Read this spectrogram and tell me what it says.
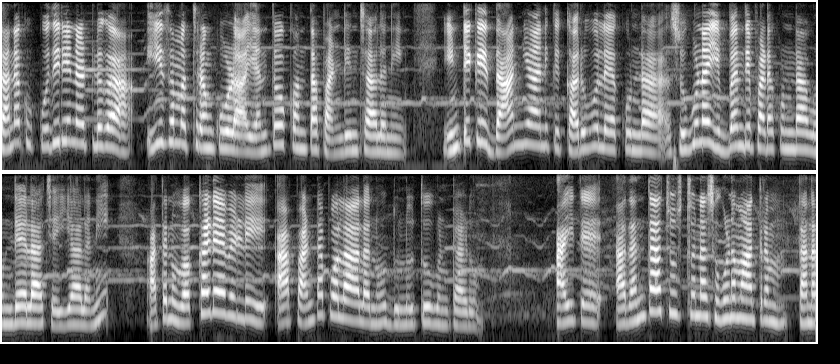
తనకు కుదిరినట్లుగా ఈ సంవత్సరం కూడా ఎంతో కొంత పండించాలని ఇంటికి ధాన్యానికి కరువు లేకుండా సుగుణ ఇబ్బంది పడకుండా ఉండేలా చెయ్యాలని అతను ఒక్కడే వెళ్ళి ఆ పంట పొలాలను దున్నుతూ ఉంటాడు. అయితే అదంతా చూస్తున్న సుగుణ మాత్రం తన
